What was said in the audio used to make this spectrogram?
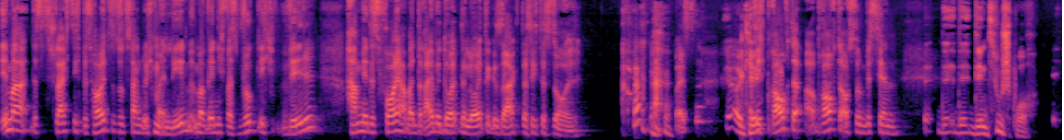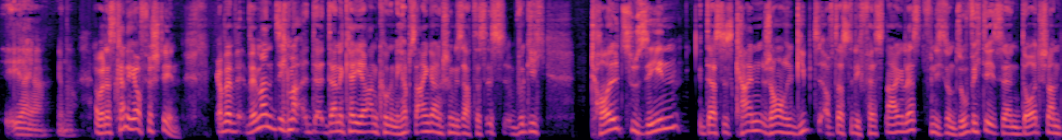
immer, das schleicht sich bis heute sozusagen durch mein Leben. Immer wenn ich was wirklich will, haben mir das vorher aber drei bedeutende Leute gesagt, dass ich das soll. weißt du? Okay. Also ich brauchte, brauchte auch so ein bisschen den Zuspruch. Ja, ja, genau. Aber das kann ich auch verstehen. Aber wenn man sich mal deine Karriere anguckt, und ich habe es eingangs schon gesagt, das ist wirklich toll zu sehen, dass es kein Genre gibt, auf das du dich festnageln lässt. Finde ich so und so wichtig. Ist ja in Deutschland,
